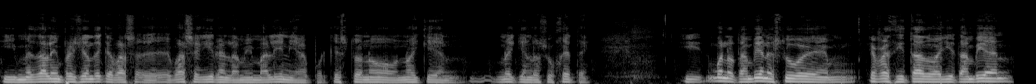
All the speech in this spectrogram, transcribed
y me da la impresión de que va a, va a seguir en la misma línea, porque esto no, no hay quien no hay quien lo sujete. Y bueno, también estuve, he recitado allí también,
